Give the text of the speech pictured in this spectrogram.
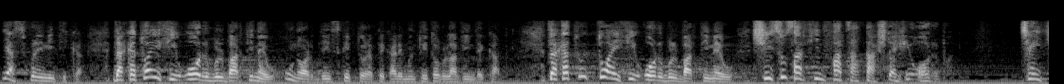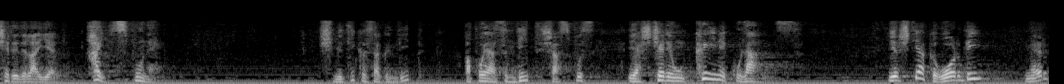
Ia spune mitică, dacă tu ai fi orbul Bartimeu, un orb din Scriptură pe care Mântuitorul l-a vindecat, dacă tu, tu ai fi orbul Bartimeu și Isus ar fi în fața ta și tu ai fi orb, ce ai cere de la el? Hai, spune! Și mitică s-a gândit, apoi a zâmbit și a spus, i-aș cere un câine cu lanț. El știa că orbii merg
